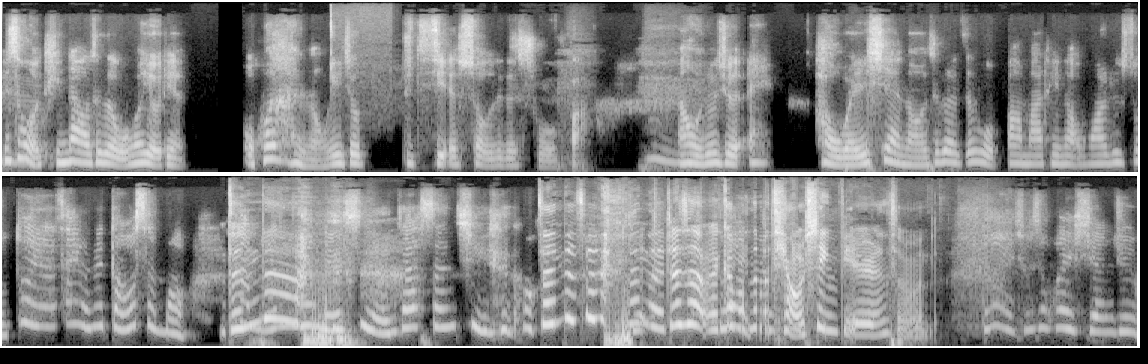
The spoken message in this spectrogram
其实我听到这个，我会有点，我会很容易就就接受这个说法，嗯、然后我就觉得，哎、欸，好危险哦！这个，这是我爸妈听到我妈就说，对呀、啊，他有在搞什么？真的没事，人 家生气，真的真的真的就是 干嘛那么挑衅别人什么的？对，就是会先去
